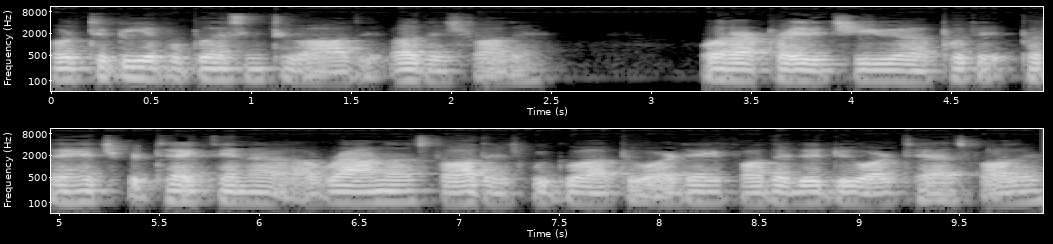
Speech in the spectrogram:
Lord, to be of a blessing to all the others, Father. Lord, I pray that you uh, put a, put a hedge of protection uh, around us, Father, as we go out through our day, Father, to do our task, Father.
